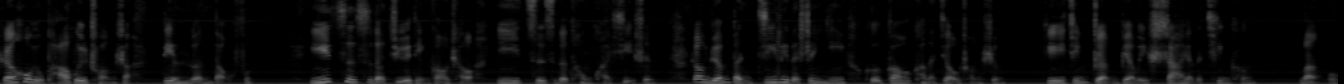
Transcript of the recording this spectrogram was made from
然后又爬回床上颠鸾倒凤，一次次的绝顶高潮，一次次的痛快写身，让原本激烈的呻吟和高亢的叫床声，已经转变为沙哑的轻哼、慢哦。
